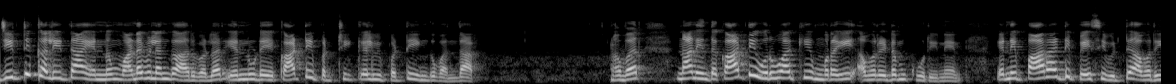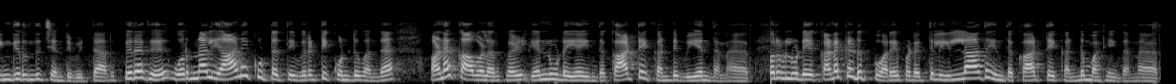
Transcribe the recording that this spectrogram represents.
ஜிட்டு கலிட்டா என்னும் வனவிலங்கு ஆர்வலர் என்னுடைய காட்டை பற்றி கேள்விப்பட்டு இங்கு வந்தார். அவர் நான் இந்த காட்டை உருவாக்கிய முறையை அவரிடம் கூறினேன். என்னை பாராட்டி பேசிவிட்டு அவர் இங்கிருந்து சென்று விட்டார். பிறகு ஒரு நாள் யானை கூட்டத்தை விரட்டி கொண்டு வந்த வனக்காவலர்கள் என்னுடைய இந்த காட்டை கண்டு வியந்தனர். அவர்களுடைய கணக்கெடுப்பு வரைபடத்தில் இல்லாத இந்த காட்டை கண்டு மகிழ்ந்தனர்.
